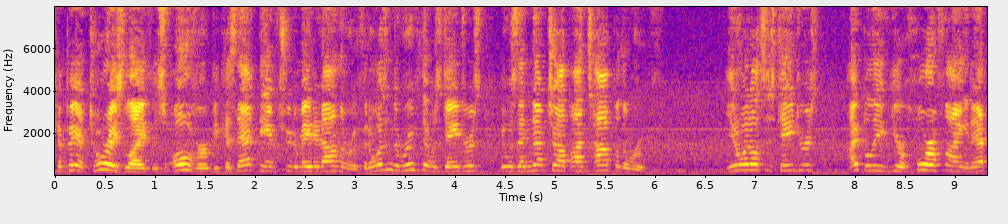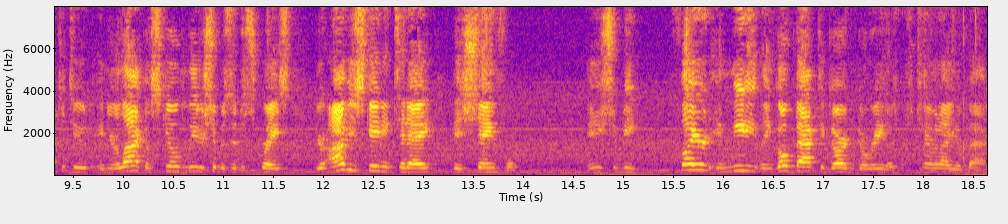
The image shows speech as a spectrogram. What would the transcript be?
Comperatore's life is over because that damn shooter made it on the roof. And it wasn't the roof that was dangerous, it was the nut job on top of the roof. You know what else is dangerous? I believe your horrifying ineptitude and your lack of skilled leadership is a disgrace. Your obfuscating today is shameful. And you should be fired immediately and go back to Garden Doritos. Mr. Chairman, I yield back.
